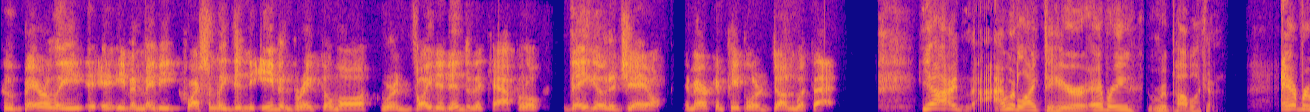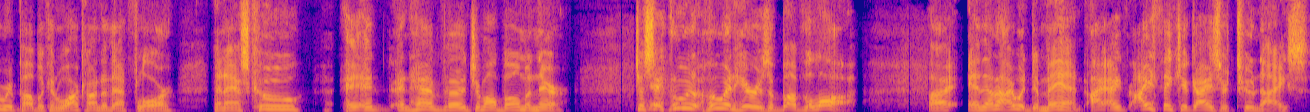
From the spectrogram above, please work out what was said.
who barely, even maybe questionably, didn't even break the law, were invited into the Capitol, they go to jail. American people are done with that. Yeah, I, I would like to hear every Republican, every Republican walk onto that floor and ask who, and, and have uh, Jamal Bowman there. Just yeah. say who, who in here is above the law. Uh, and then I would demand. I, I, I think you guys are too nice.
